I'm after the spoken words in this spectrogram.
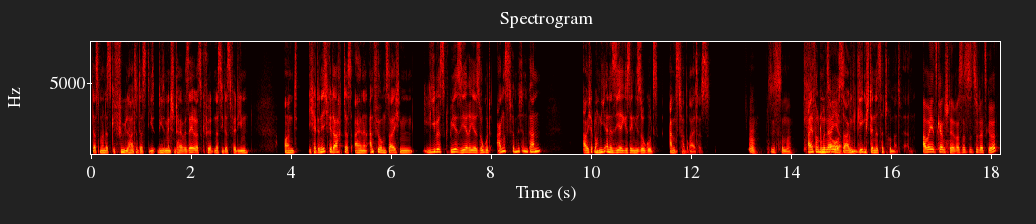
dass man das Gefühl hatte, dass die, diese Menschen teilweise selber das Gefühl hatten, dass sie das verdienen. Und ich hätte nicht gedacht, dass eine in Anführungszeichen Liebes-Queer-Serie so gut Angst vermitteln kann. Aber ich habe noch nie eine Serie gesehen, die so gut Angst verbreitet. Ah, siehst du mal. Einfach nur mit so ja. Aussagen, wie Gegenstände zertrümmert werden. Aber jetzt ganz schnell, was hast du zuletzt gehört?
